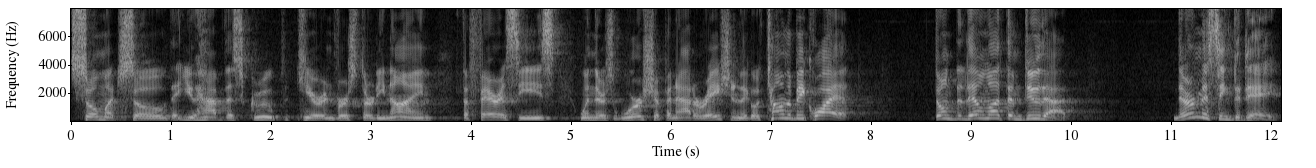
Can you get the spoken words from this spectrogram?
So much so that you have this group here in verse 39, the Pharisees, when there's worship and adoration, they go, Tell them to be quiet. Don't, don't let them do that. They're missing the day.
